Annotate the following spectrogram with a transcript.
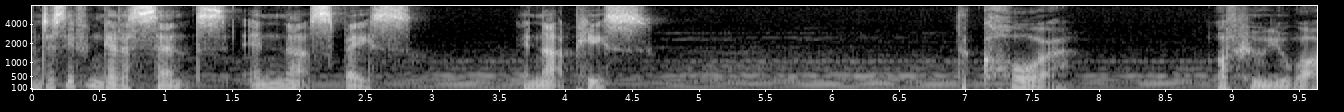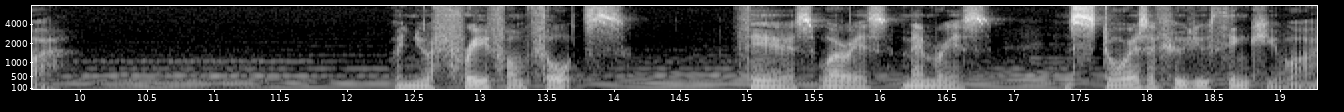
And just if you can get a sense in that space, in that peace, the core of who you are. When you're free from thoughts, fears, worries, memories, and stories of who you think you are.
